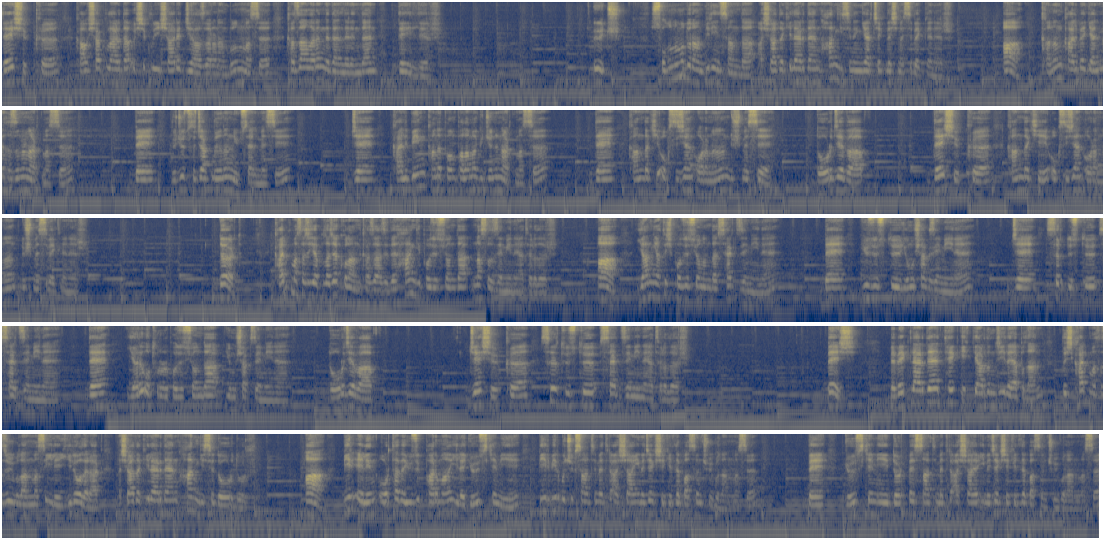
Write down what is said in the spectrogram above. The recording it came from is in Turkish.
D şıkkı kavşaklarda ışıklı işaret cihazlarının bulunması kazaların nedenlerinden değildir. 3. Solunumu duran bir insanda aşağıdakilerden hangisinin gerçekleşmesi beklenir? A. Kanın kalbe gelme hızının artması B. Vücut sıcaklığının yükselmesi C. Kalbin kanı pompalama gücünün artması D. Kandaki oksijen oranının düşmesi Doğru cevap D şıkkı kandaki oksijen oranının düşmesi beklenir. 4. Kalp masajı yapılacak olan kazazede hangi pozisyonda nasıl zemine yatırılır? A. Yan yatış pozisyonunda sert zemine B. Yüzüstü yumuşak zemine C. Sırt üstü sert zemine D. Yarı oturur pozisyonda yumuşak zemine Doğru cevap C şıkkı sırt üstü sert zemine yatırılır. 5. Bebeklerde tek ilk yardımcı ile yapılan dış kalp masajı uygulanması ile ilgili olarak aşağıdakilerden hangisi doğrudur? A. Bir elin orta ve yüzük parmağı ile göğüs kemiği 1-1,5 cm aşağı inecek şekilde basınç uygulanması. B. Göğüs kemiği 4-5 cm aşağıya inecek şekilde basınç uygulanması.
